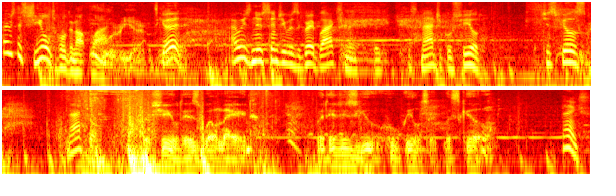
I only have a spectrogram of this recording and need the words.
How's the shield holding up, lad? It's good. I always knew Sindri was a great blacksmith, but this magical shield, it just feels natural. The shield is well made, but it is you who wields it with skill. Thanks.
